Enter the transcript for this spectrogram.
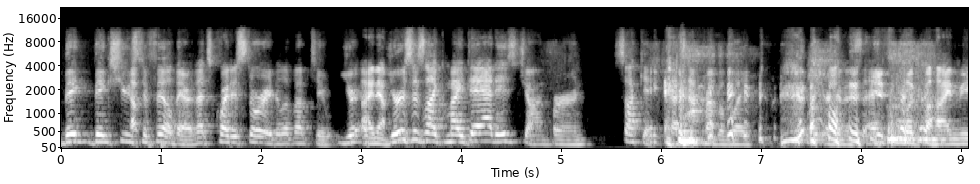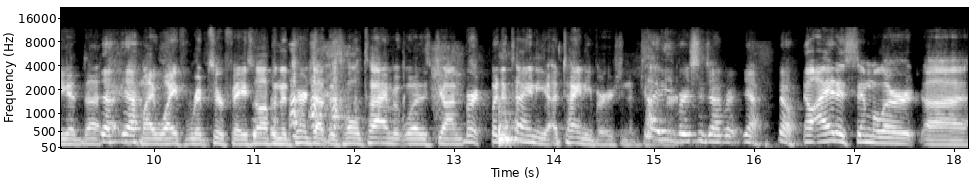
big big shoes to fill there. That's quite a story to live up to. Your, I know. Yours is like my dad is John Byrne. Suck it. That's probably what you're gonna say. It's look behind me and uh, yeah, yeah. my wife rips her face off, and it turns out this whole time it was John Byrne, but a tiny, a tiny version of John tiny Byrne. version of John Byrne. Yeah. No. No, I had a similar uh,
